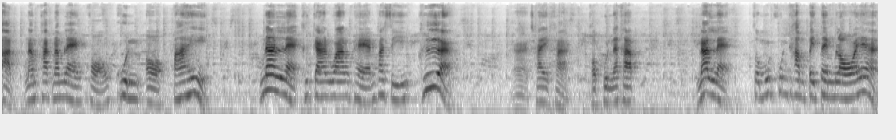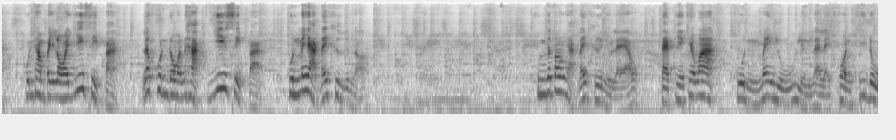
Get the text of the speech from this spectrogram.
ตัดน้ำพักน้ำแรงของคุณออกไป นั่นแหละคือการวางแผนภาษีเพื่ออ่าใช่ค่ะ ขอบคุณนะครับ นั่นแหละสมมุติคุณทำไปเต็มร้อยอะคุณทำไปร้อยยี่สิบอะแล้วคุณโดนหักยี่สิบอะคุณไม่อยากได้คืนเหรอคุณก็ต้องอยากได้คืนอยู่แล้ว แต่เพียงแค่ว่าคุณไม่รู้หรือหลาย ๆ คนที่ดู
